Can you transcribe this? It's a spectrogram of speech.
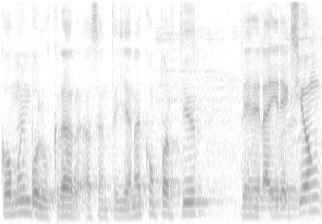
cómo involucrar a Santillana Compartir. Desde la dirección,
